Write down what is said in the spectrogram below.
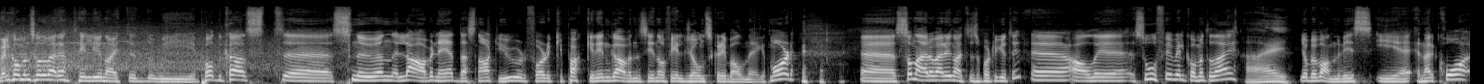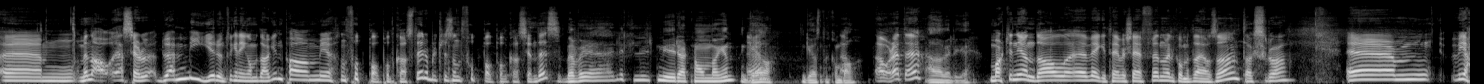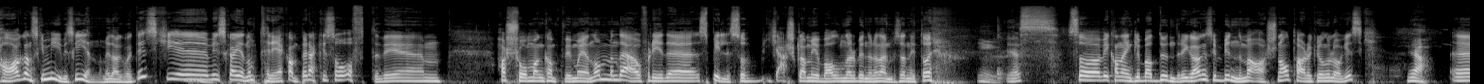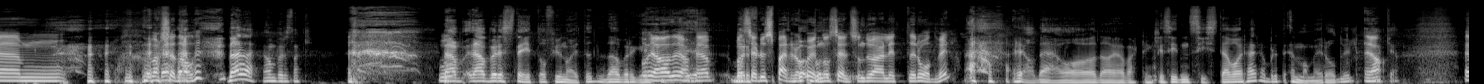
Velkommen skal du være til United We Podcast. Eh, Snøen laver ned, det er snart jul, folk pakker inn gavene sine, og Phil Jones sklir ballen i eget mål. Eh, Sånn er det å være United-supporter, gutter. Eh, Ali Sofi, velkommen til deg. Hei. Jobber vanligvis i NRK. Men jeg ser du, du er mye rundt omkring om dagen på mye sånn fotballpodkaster. Blitt litt sånn fotballpodkast-kjendis. Det blir litt, litt mye rart nå om dagen. Gøy, da. Gøy å snakke om ball. Det var ålreit, det. Ja, det var veldig gøy. Martin Jøndal, VGTV-sjefen, velkommen til deg også. Takk skal du ha. Ehm, vi har ganske mye vi skal gjennom i dag, faktisk. Eh, Vi skal gjennom tre kamper. Det er ikke så ofte vi ehm, har så mange kamper vi må gjennom, men det er jo fordi det spilles så jæskla mye ball når det begynner å nærme seg nyttår. Yes. Så vi kan egentlig bare dundre i gang. Så vi begynner med Arsenal, tar det kronologisk. Ja. Um, hva skjedde, Ali? Nei, nei, jeg må bare snakke. Det er, det er bare State of United. Det er bare gøy. Ja, det, ja, jeg bare ser du sperrer opp øynene og ser ut som du er litt rådvill. Ja, det er jo, det har jeg vært egentlig siden sist jeg var her. Jeg har blitt enda mer rådvill. Ja. Eh.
